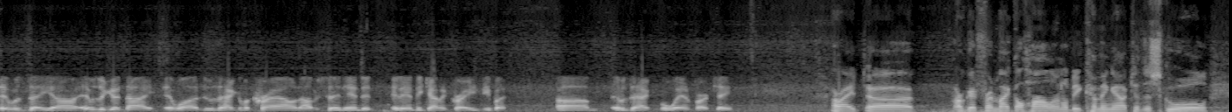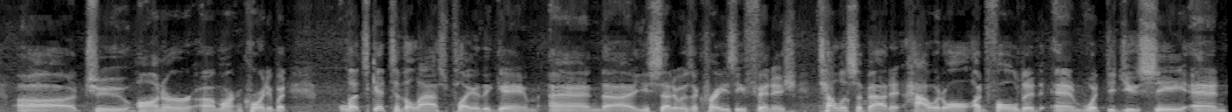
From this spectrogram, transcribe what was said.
it was a uh, it was a good night. It was it was a heck of a crowd. Obviously it ended it ended kind of crazy, but um, it was a heck of a win for our team. All right. Uh, our good friend Michael Holland will be coming out to the school uh, to honor uh, Martin Cordy. But let's get to the last play of the game. And uh, you said it was a crazy finish. Tell us about it, how it all unfolded, and what did you see? And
